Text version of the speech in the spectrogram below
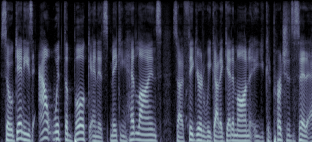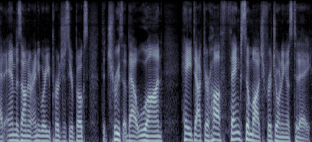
So again, he's out with the book and it's making headlines. So I figured we got to get him on. You could purchase it at Amazon or anywhere you purchase your books. The Truth About Wuhan. Hey, Dr. Huff, thanks so much for joining us today.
